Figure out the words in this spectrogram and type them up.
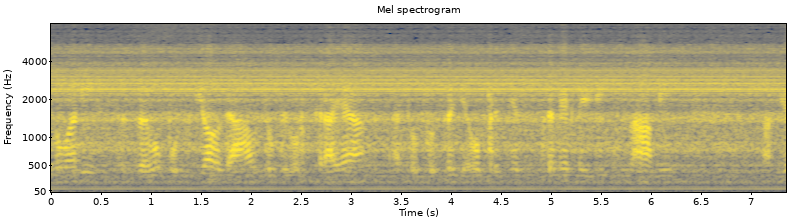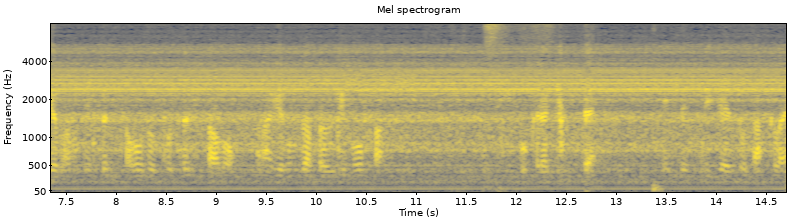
streamovaný VO posílal dál, to bylo z kraje a to, co se dělo před měsícem, jak nejvíc známý. Takže vlastně se stalo to, co se stalo. A jenom za Belzimov a pokračujte. Myslím si, že je to takhle.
